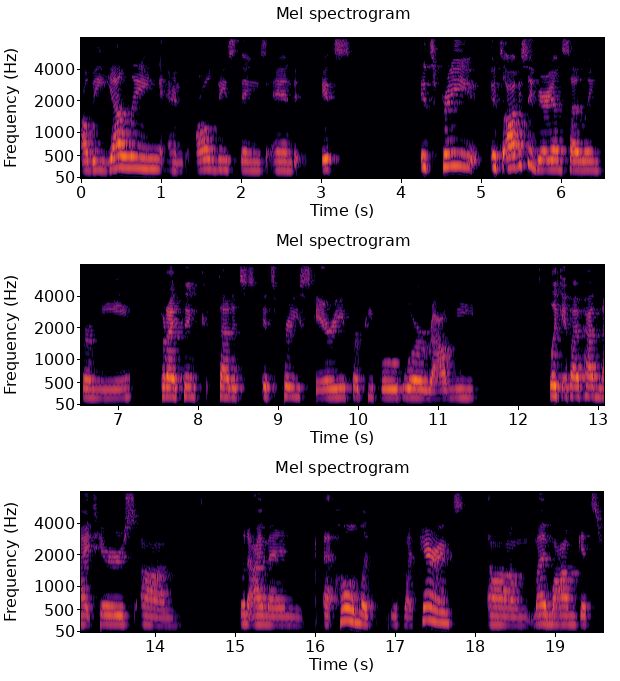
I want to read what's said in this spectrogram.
I'll be yelling and all these things and it's it's pretty it's obviously very unsettling for me, but I think that it's it's pretty scary for people who are around me. Like if I've had night terrors um when I'm in at home like with my parents, um my mom gets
